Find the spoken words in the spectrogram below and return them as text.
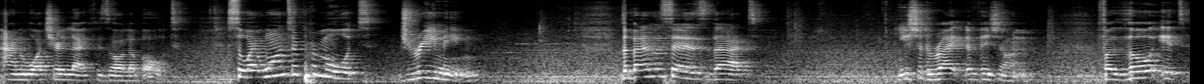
and what your life is all about. So I want to promote dreaming. The Bible says that you should write the vision. For though it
